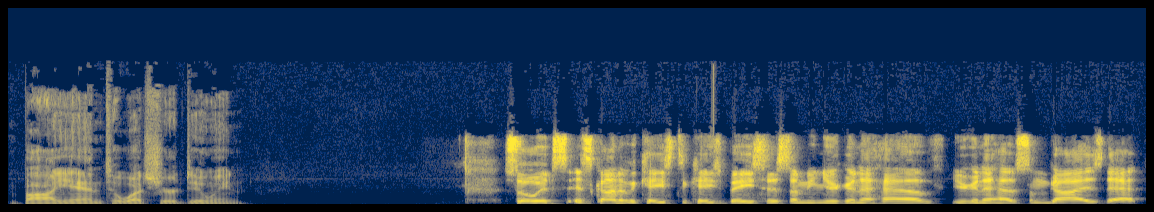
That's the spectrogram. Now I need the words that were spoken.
buy into what you're doing so it's it's kind of a case to case basis. I mean, you're gonna have you're gonna have some guys that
